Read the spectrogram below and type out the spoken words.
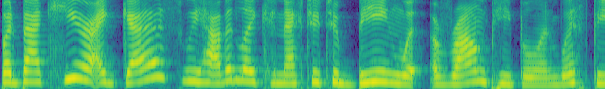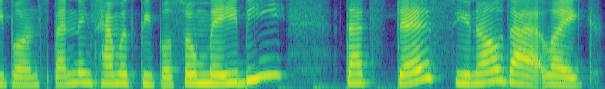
but back here i guess we have it like connected to being with around people and with people and spending time with people so maybe that's this you know that like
